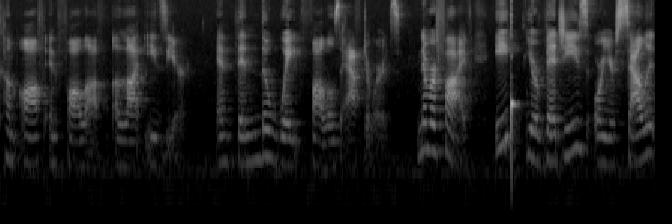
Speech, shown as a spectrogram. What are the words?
come off and fall off a lot easier. And then the weight follows afterwards. Number five, eat your veggies or your salad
